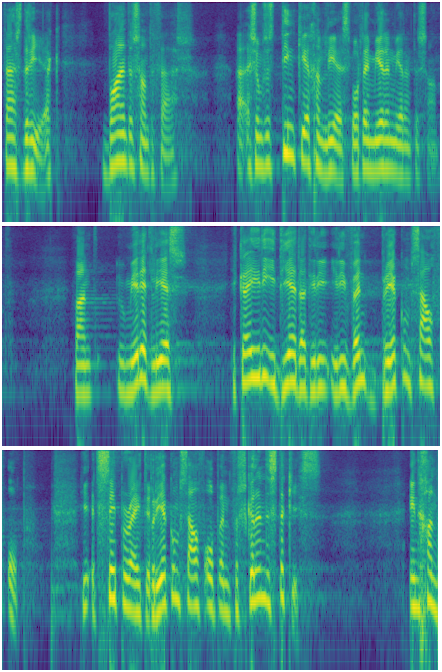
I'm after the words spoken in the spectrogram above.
Vers 3. Ek baie interessante vers. As jy hom soos 10 keer gaan lees, word hy meer en meer interessant. Want hoe meer jy dit lees, jy kry hierdie idee dat hierdie hierdie wind breek homself op. It separated, breek homself op in verskillende stukkies en gaan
